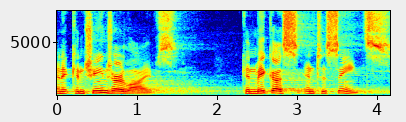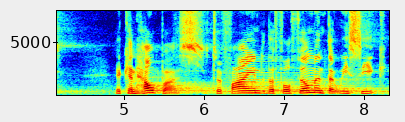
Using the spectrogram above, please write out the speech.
And it can change our lives, can make us into saints. It can help us to find the fulfillment that we seek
